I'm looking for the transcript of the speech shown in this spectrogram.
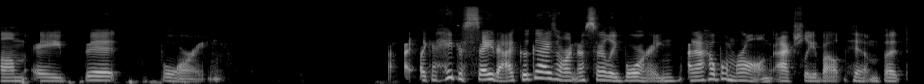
um a bit boring. I, like I hate to say that. Good guys aren't necessarily boring, and I hope I'm wrong actually about him, but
